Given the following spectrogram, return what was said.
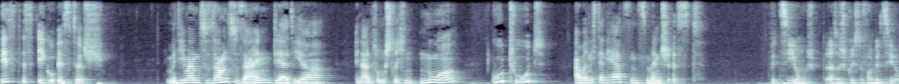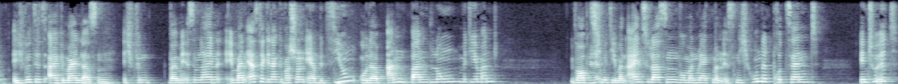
Ist es egoistisch, mit jemandem zusammen zu sein, der dir in Anführungsstrichen nur gut tut, aber nicht dein Herzensmensch ist? Beziehung. Also sprichst du von Beziehung. Ich würde es jetzt allgemein lassen. Ich finde, weil mir ist im Nachhinein, mein erster Gedanke war schon eher Beziehung oder Anbandlung mit jemand. Überhaupt Okay. sich mit jemand einzulassen, wo man merkt, man ist nicht 100% into it,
